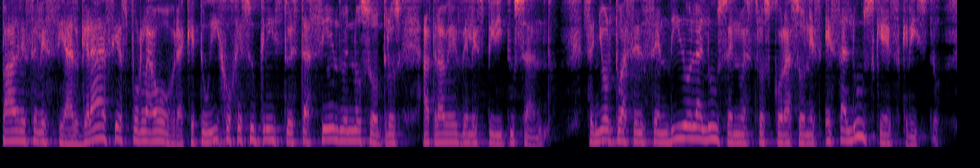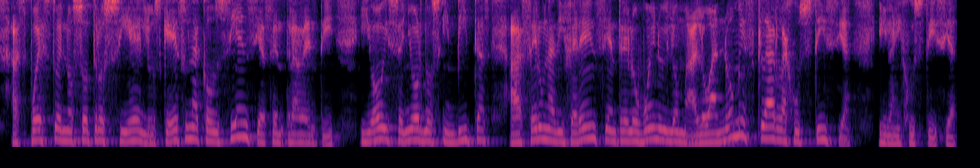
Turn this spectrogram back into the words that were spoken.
Padre Celestial, gracias por la obra que tu Hijo Jesucristo está haciendo en nosotros a través del Espíritu Santo. Señor, tú has encendido la luz en nuestros corazones, esa luz que es Cristo. Has puesto en nosotros cielos, que es una conciencia centrada en ti. Y hoy, Señor, nos invitas a hacer una diferencia entre lo bueno y lo malo, a no mezclar la justicia y la injusticia.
